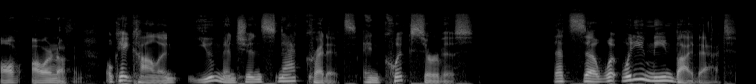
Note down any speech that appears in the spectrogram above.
All, all or nothing. Okay, Colin. You mentioned snack credits and quick service. That's uh, what. What do you mean by that?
